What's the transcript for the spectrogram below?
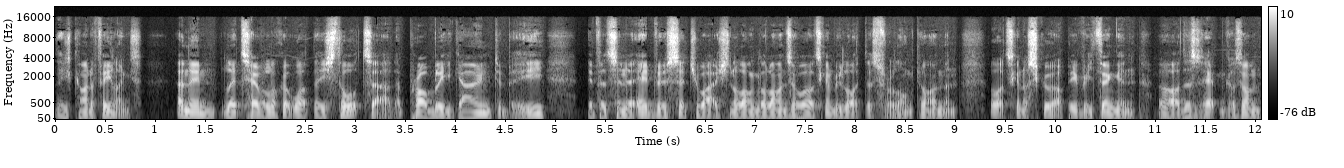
these kind of feelings? And then let's have a look at what these thoughts are. They're probably going to be, if it's in an adverse situation, along the lines of, well, it's going to be like this for a long time, and oh, it's going to screw up everything, and oh, this has happened because I'm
